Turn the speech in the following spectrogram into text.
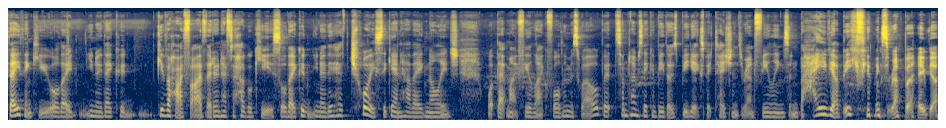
say thank you or they you know they could give a high five. They don't have to hug or kiss or they could you know they have choice again how they acknowledge what that might feel like for them as well. But sometimes there can be those big expectations around feelings and behavior big feelings around behavior.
